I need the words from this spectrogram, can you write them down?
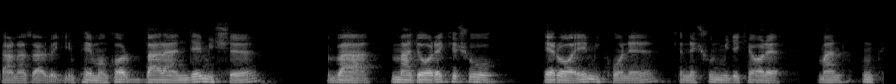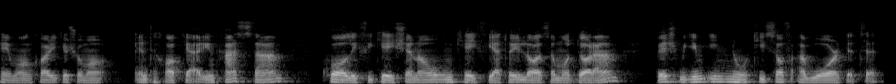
در نظر بگیریم پیمانکار برنده میشه و مدارکش رو ارائه می‌کنه که نشون میده که آره من اون پیمانکاری که شما انتخاب کردین هستم qualification ها و اون کیفیت های لازم رو دارم بهش میگیم این notice of award ته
